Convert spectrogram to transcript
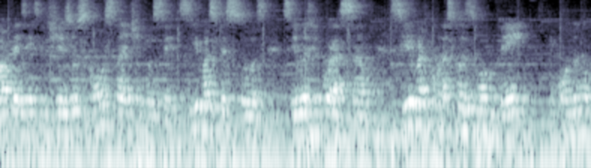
com a presença de Jesus constante em você. Sirva as pessoas, sirva de coração, sirva quando as coisas vão bem e quando não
